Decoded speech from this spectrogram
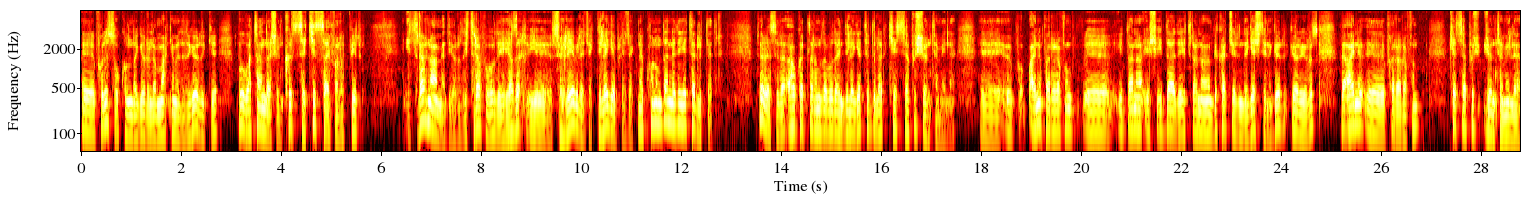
e, polis okulunda görülen mahkemede de gördük ki bu vatandaşın 48 sayfalık bir itirafname diyoruz. İtiraf orada yazı, e, söyleyebilecek, dile getirecek ne konumda ne de yeterliktedir. Dolayısıyla avukatlarımız da buradan dile getirdiler. Kes yapış yöntemiyle. Ee, aynı paragrafın e, iddiana, şey, iddia eder, itirafnamenin birkaç yerinde geçtiğini gör, görüyoruz. Ve aynı e, paragrafın kes yapış yöntemiyle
